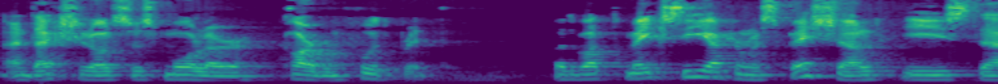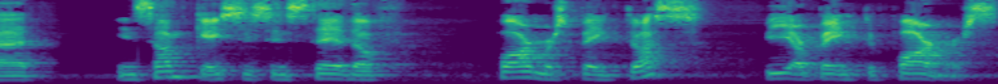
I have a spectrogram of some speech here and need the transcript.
and actually also smaller carbon footprint. But what makes eAgronom special is that in some cases, instead of farmers paying to us, we are paying to farmers.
